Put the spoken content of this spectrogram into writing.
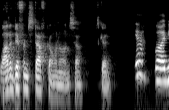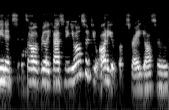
a lot of different stuff going on. So it's good. Yeah. Well, I mean, it's it's all really fascinating. You also do audiobooks, right? You also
